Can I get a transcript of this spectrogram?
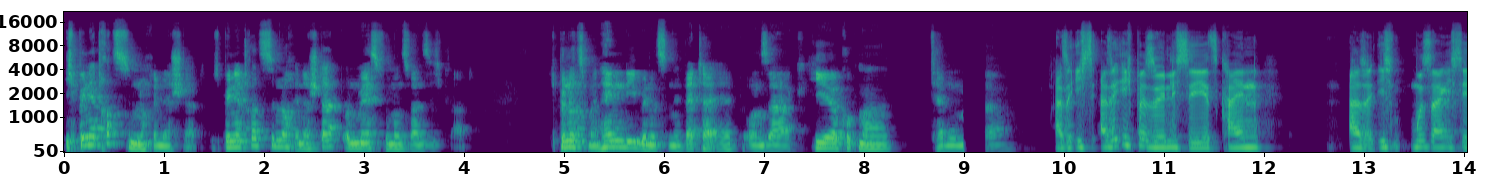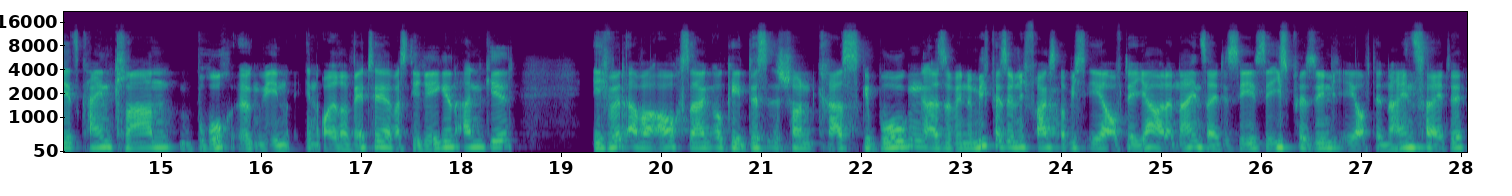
ich bin ja trotzdem noch in der Stadt. Ich bin ja trotzdem noch in der Stadt und ist 25 Grad. Ich benutze mein Handy, benutze eine Wetter-App und sag, hier, guck mal, Thermometer. Also ich, also ich persönlich sehe jetzt keinen, also ich muss sagen, ich sehe jetzt keinen klaren Bruch irgendwie in, in eurer Wette, was die Regeln angeht. Ich würde aber auch sagen, okay, das ist schon krass gebogen. Also wenn du mich persönlich fragst, ob ich es eher auf der Ja- oder Nein-Seite sehe, sehe ich es persönlich eher auf der Nein-Seite.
